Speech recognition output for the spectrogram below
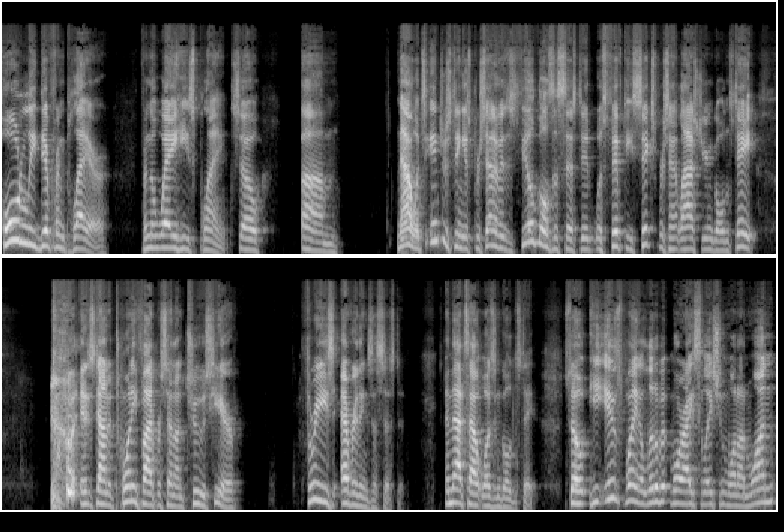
totally different player from the way he's playing. So um, now what's interesting is percent of his field goals assisted was 56% last year in Golden State. and it's down to 25% on twos here. Threes, everything's assisted. And that's how it was in Golden State. So he is playing a little bit more isolation one on one.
